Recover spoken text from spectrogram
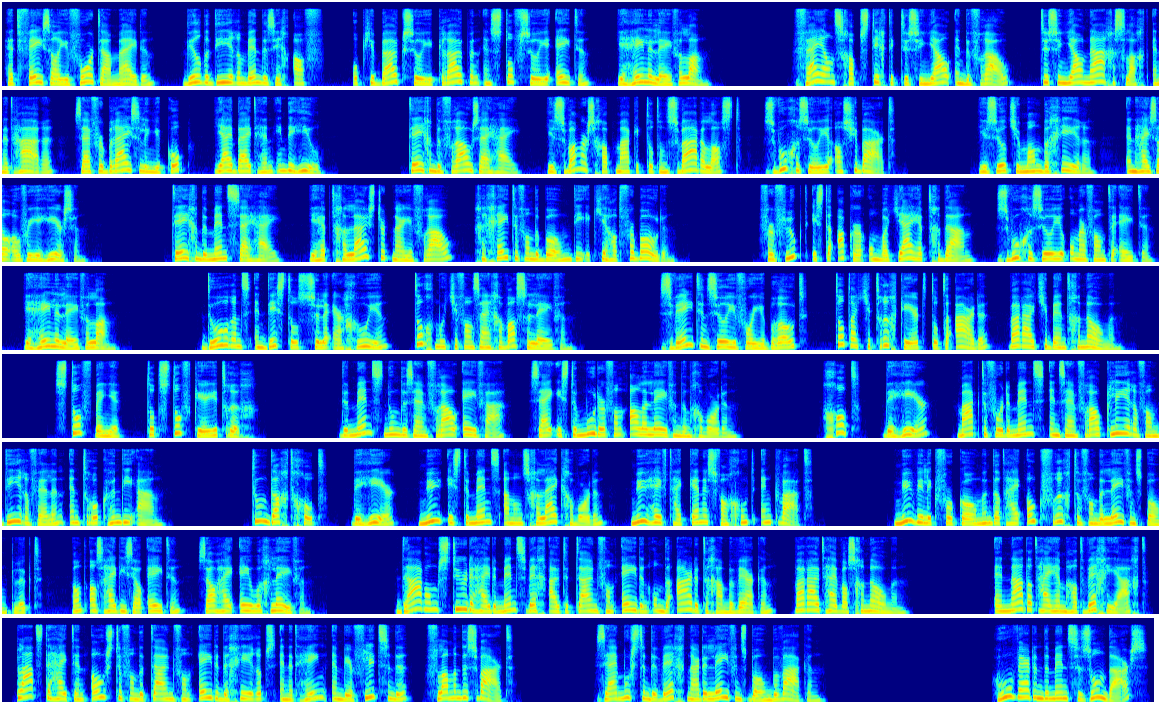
Het vee zal je voortaan mijden, wilde dieren wenden zich af, op je buik zul je kruipen en stof zul je eten, je hele leven lang. Vijandschap sticht ik tussen jou en de vrouw, tussen jouw nageslacht en het hare, zij verbrijzelen je kop, jij bijt hen in de hiel. Tegen de vrouw zei hij: Je zwangerschap maak ik tot een zware last, zwoegen zul je als je baart. Je zult je man begeren, en hij zal over je heersen. Tegen de mens zei hij: Je hebt geluisterd naar je vrouw, gegeten van de boom die ik je had verboden. Vervloekt is de akker om wat jij hebt gedaan, zwoegen zul je om ervan te eten, je hele leven lang. Dorens en distels zullen er groeien, toch moet je van zijn gewassen leven. Zweten zul je voor je brood, totdat je terugkeert tot de aarde, waaruit je bent genomen. Stof ben je, tot stof keer je terug. De mens noemde zijn vrouw Eva, zij is de moeder van alle levenden geworden. God, de Heer, maakte voor de mens en zijn vrouw kleren van dierenvellen en trok hun die aan. Toen dacht God, de Heer, nu is de mens aan ons gelijk geworden, nu heeft hij kennis van goed en kwaad. Nu wil ik voorkomen dat hij ook vruchten van de levensboom plukt, want als hij die zou eten, zou hij eeuwig leven. Daarom stuurde hij de mens weg uit de tuin van Eden om de aarde te gaan bewerken, waaruit hij was genomen. En nadat hij hem had weggejaagd, plaatste hij ten oosten van de tuin van Eden de gerubs en het heen en weer flitsende, vlammende zwaard. Zij moesten de weg naar de levensboom bewaken. Hoe werden de mensen zondaars?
